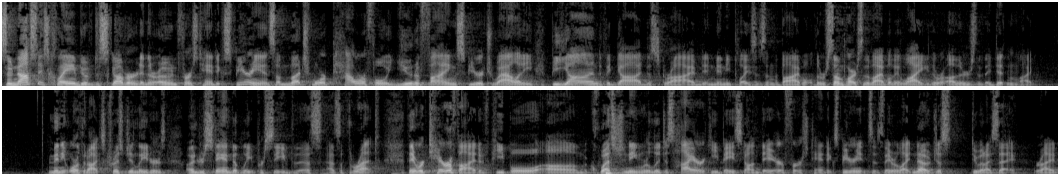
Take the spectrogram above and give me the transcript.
So, Gnostics claim to have discovered in their own firsthand experience a much more powerful, unifying spirituality beyond the God described in many places in the Bible. There were some parts of the Bible they liked, there were others that they didn't like. Many Orthodox Christian leaders understandably perceived this as a threat. They were terrified of people um, questioning religious hierarchy based on their firsthand experiences. They were like, no, just do what I say, right?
